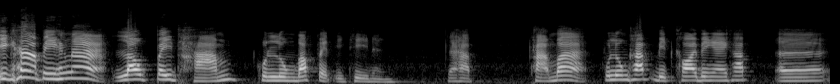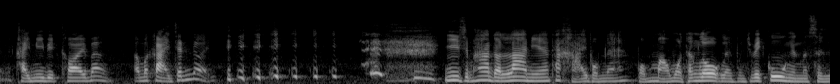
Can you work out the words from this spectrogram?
อีก 5 ปีข้างหน้า เราไปถามคุณลุงบัฟเฟตอีกทีหนึ่งนะครับ ถามว่าคุณลุงครับบิตคอยเป็นไงครับ เออใครมีบิตคอยบ้าง เอามาขายฉันหน่อย 25 ดอลลาร์นี้นะถ้าขายผมนะ ผมเหมาหมดทั้งโลกเลย ผมจะไปกู้เงินมาซื้อ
